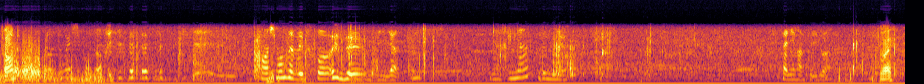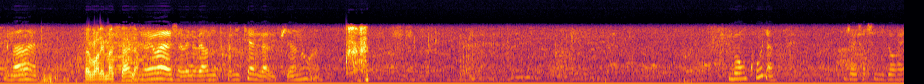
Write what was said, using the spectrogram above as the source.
contente. Franchement, ça fait trop de bien. Il n'y a rien de mieux. Salir un peu les doigts. Ouais. Bah ouais. D'avoir les mains sales Mais ouais, j'avais le vernis trop nickel là depuis un an. Là. Bon, cool. J'allais chercher du doré.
